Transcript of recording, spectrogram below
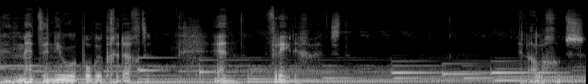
met een nieuwe pop-up gedachten. En vrede gewenst. En alle goeds.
